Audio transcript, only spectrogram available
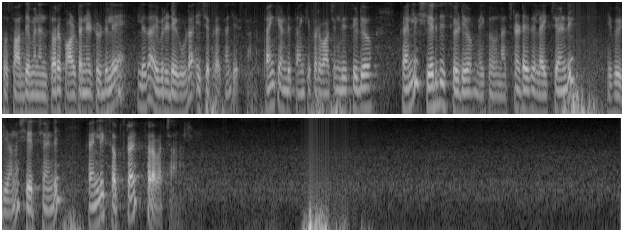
సో సాధ్యమైనంత వరకు ఆల్టర్నేటివ్ డిలే లేదా ఎవ్రీడే కూడా ఇచ్చే ప్రయత్నం చేస్తాను. థ్యాంక్ యూ అండి. Thank you for watching this video. Kindly share this video. మీకు నచ్చినట్టయితే లైక్ చేయండి. ఈ వీడియోను షేర్ చేయండి. Kindly subscribe for our channel.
